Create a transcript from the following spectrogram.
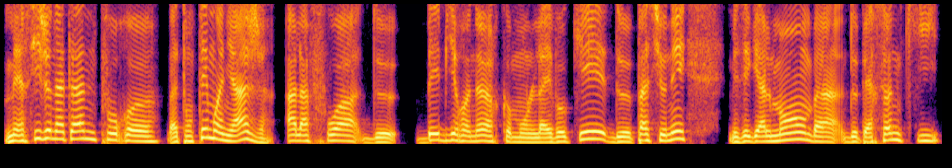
Merci Jonathan pour euh, bah, ton témoignage à la fois de baby runner comme on l'a évoqué, de passionnés, mais également bah, de personnes qui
